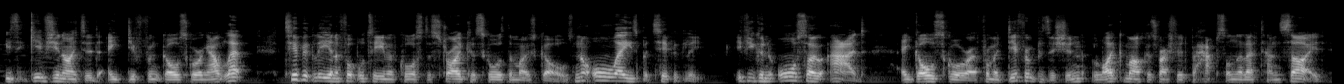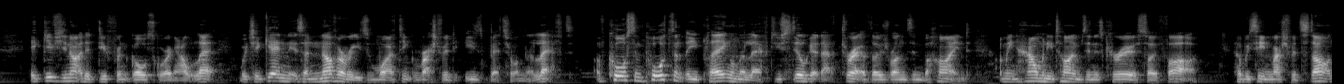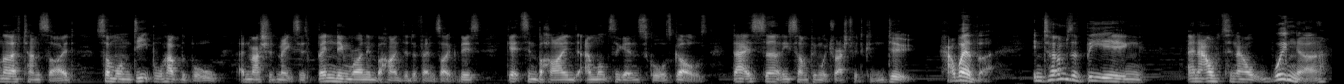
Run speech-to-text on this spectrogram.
is it gives United a different goal scoring outlet. Typically, in a football team, of course, the striker scores the most goals. Not always, but typically. If you can also add a goal scorer from a different position, like Marcus Rashford perhaps on the left hand side, it gives United a different goal scoring outlet, which again is another reason why I think Rashford is better on the left. Of course, importantly, playing on the left, you still get that threat of those runs in behind. I mean, how many times in his career so far have we seen Rashford start on the left hand side, someone deep will have the ball, and Rashford makes this bending run in behind the defence like this, gets in behind, and once again scores goals? That is certainly something which Rashford can do. However, in terms of being an out and out winger,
